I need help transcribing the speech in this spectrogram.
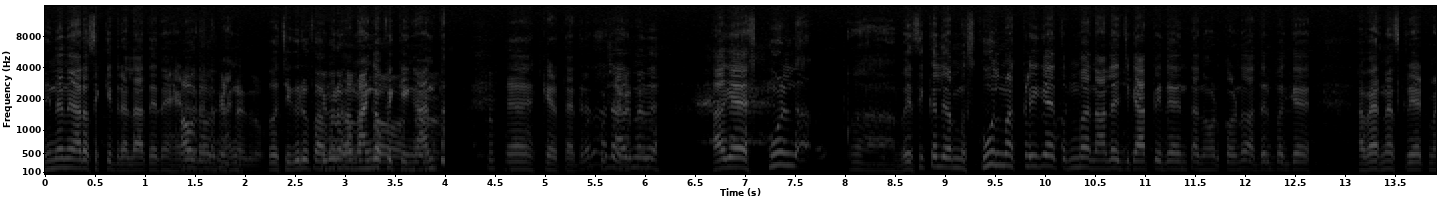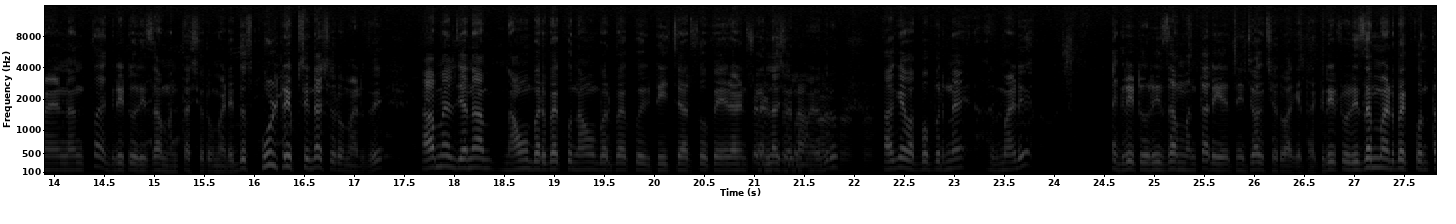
ನಿನ್ನೆ ಯಾರೋ ಸಿಕ್ಕಿದ್ರಲ್ಲ ಅದೇನೇ ಹೇಳಿದ್ರು ಓ ಚಿಗುರು ಮ್ಯಾಂಗೋ ಪಿಕ್ಕಿಂಗ್ ಅಂತ ಕೇಳ್ತಾ ಇದ್ರು. ಹಾಗೆ ಸ್ಕೂಲ್ ಬೇಸಿಕಲಿ ನಮ್ಮ ಸ್ಕೂಲ್ ಮಕ್ಕಳಿಗೆ ತುಂಬ ನಾಲೆಜ್ ಗ್ಯಾಪ್ ಇದೆ ಅಂತ ನೋಡಿಕೊಂಡು ಅದ್ರ ಬಗ್ಗೆ ಅವೇರ್ನೆಸ್ ಕ್ರಿಯೇಟ್ ಮಾಡೋಣ ಅಂತ ಗ್ರೀ ಟೂರಿಸಮ್ ಅಂತ ಶುರು ಮಾಡಿದ್ದು. ಸ್ಕೂಲ್ ಟ್ರಿಪ್ಸಿಂದ ಶುರು ಮಾಡಿದ್ವಿ. ಆಮೇಲೆ ಜನ ನಾವು ಬರಬೇಕು ನಾವು ಬರಬೇಕು ಈಗ ಟೀಚರ್ಸು ಪೇರೆಂಟ್ಸ್ ಎಲ್ಲ ಶುರು ಮಾಡಿದ್ರು. ಹಾಗೆ ಒಬ್ಬೊಬ್ಬರನ್ನೇ ಅದು ಮಾಡಿ ಅಗ್ರಿ ಟೂರಿಸಮ್ ಅಂತ ನಿಜವಾಗಿ ಶುರುವಾಗಿತ್ತು. ಅಗ್ರಿ ಟೂರಿಸಮ್ ಮಾಡಬೇಕು ಅಂತ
